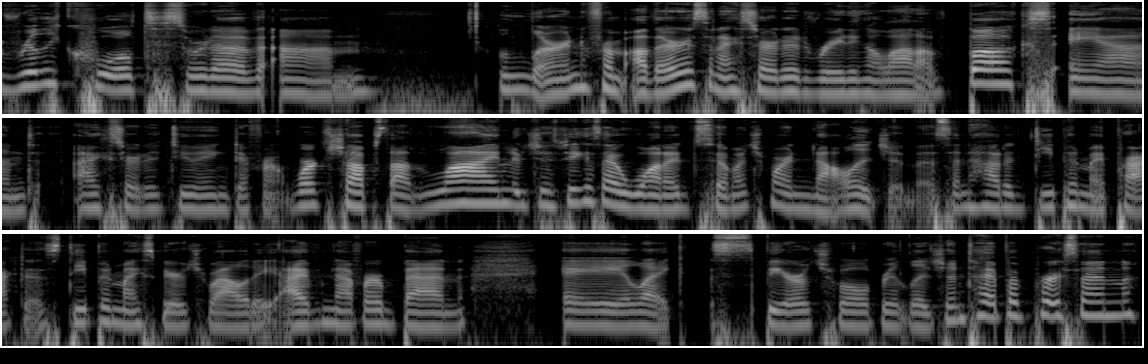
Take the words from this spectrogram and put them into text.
really cool to sort of um, learn from others and I started reading a lot of books and I started doing different workshops online just because I wanted so much more knowledge in this and how to deepen my practice, deepen my spirituality. I've never been a like spiritual religion type of person.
